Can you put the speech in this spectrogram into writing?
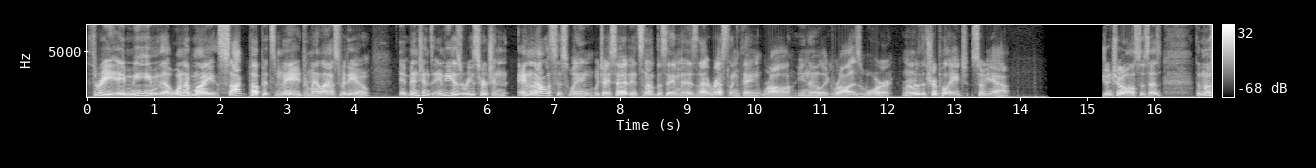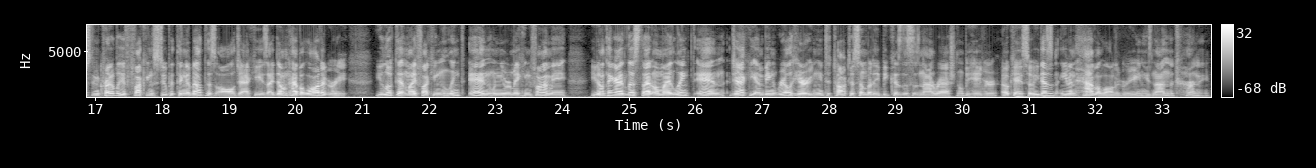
Three, a meme that one of my sock puppets made for my last video. It mentions India's research and analysis wing, which I said it's not the same as that wrestling thing, Raw. You know, like Raw is war. Remember the Triple H? So yeah. Juncho also says, the most incredibly fucking stupid thing about this all, Jackie, is I don't have a law degree. You looked at my fucking LinkedIn when you were making fun of me. You don't think I'd list that on my LinkedIn? Jackie, I'm being real here. You need to talk to somebody because this is not rational behavior. Okay, so he doesn't even have a law degree and he's not an attorney.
